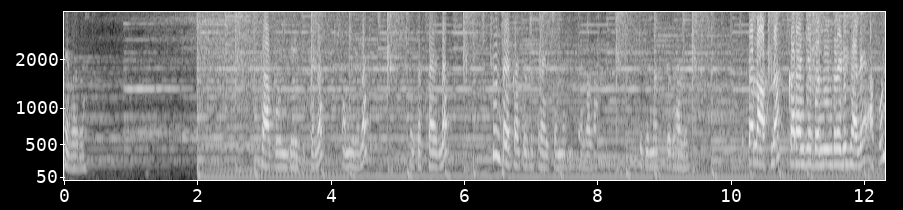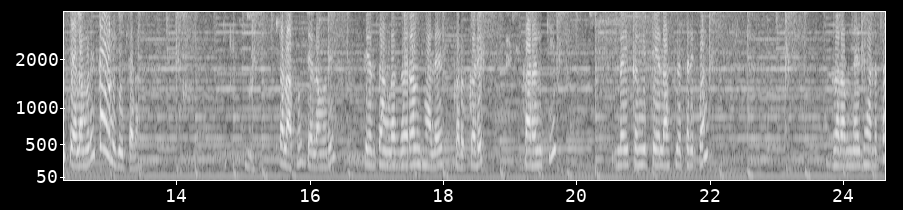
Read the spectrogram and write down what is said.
हे बघा. दाबून द्यायचं त्याला आणि याला एका साईडला ठेवून टाकायचं दुसऱ्या ह्याच्यामध्ये. त्या बघा किती मस्त झालं. त्याला आपला करंजा बनवून रेडी झाले. आपण तेलामध्ये तळून घेऊ त्याला. चला आपण तेलामध्ये तेल चांगलं गरम झालंय कडकडीत. कारण की लई कमी तेल असलं तरी पण गरम नाही झालं तर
